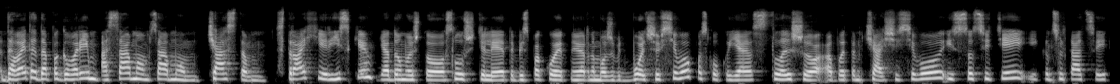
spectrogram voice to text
Давай тогда поговорим о самом-самом частом страхе, риске. Я думаю, что слушатели это беспокоит, наверное, может может быть, больше всего, поскольку я слышу об этом чаще всего из соцсетей и консультаций,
